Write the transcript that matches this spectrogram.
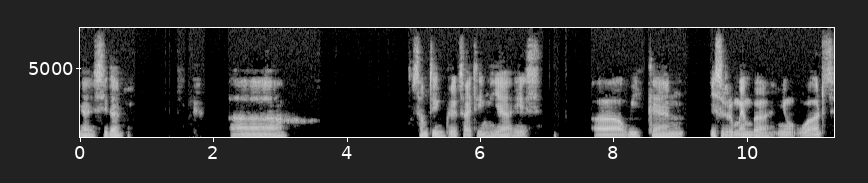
Yeah, you see that? Uh, something great I think here is uh, we can easily remember new words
